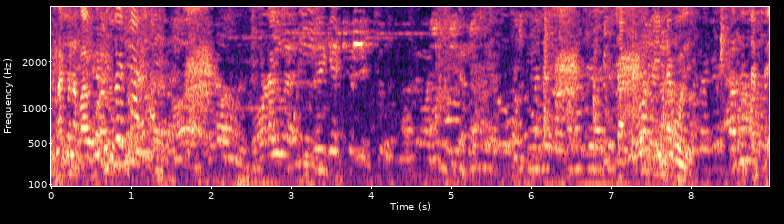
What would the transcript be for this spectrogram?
থাকবে না বার তিনটে করি চারটে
